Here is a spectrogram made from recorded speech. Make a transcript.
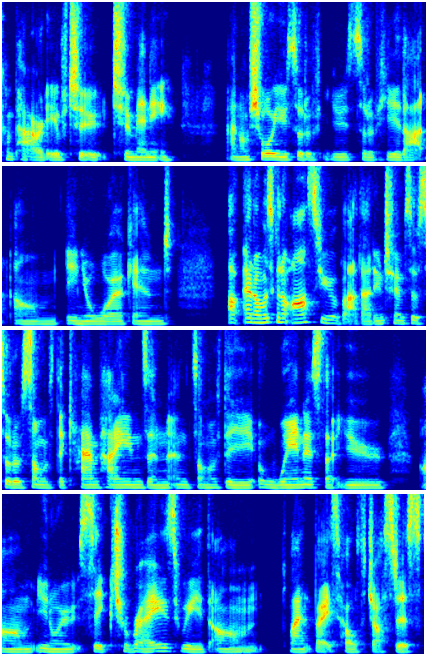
comparative to to many. And I'm sure you sort of you sort of hear that um, in your work. And uh, and I was going to ask you about that in terms of sort of some of the campaigns and and some of the awareness that you um, you know seek to raise with um, plant-based health justice.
